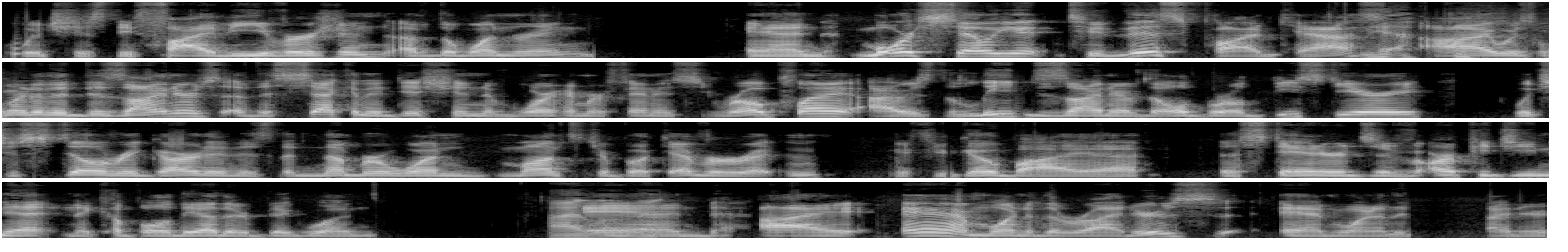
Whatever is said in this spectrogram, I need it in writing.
which is the 5e version of the One Ring. And more salient to this podcast, Yeah. I was one of the designers of the second edition of Warhammer Fantasy Roleplay. I was the lead designer of the Old World Bestiary, which is still regarded as the number one monster book ever written. If you go by uh, the standards of RPGNet and a couple of the other big ones, I love it. and I am one of the writers and one of the designers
